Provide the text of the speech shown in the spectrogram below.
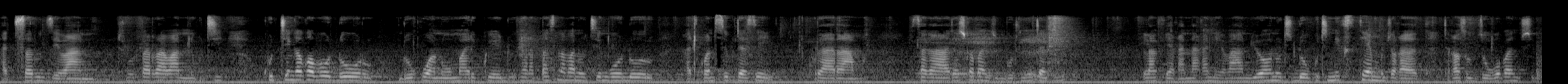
hatisarudze vanhu. Tinofarira vanhu nekuti kutenga kwavo doro ndokuwanawo mari kwedu. Kana pasina vanotengawo doro hatikwanisi kuita sei kurarama. Saka tasvika panzvimbo tinoita lafu yakanaka nevanhu. Iva vanoti do kuti next time takazodzowo panzvimbo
